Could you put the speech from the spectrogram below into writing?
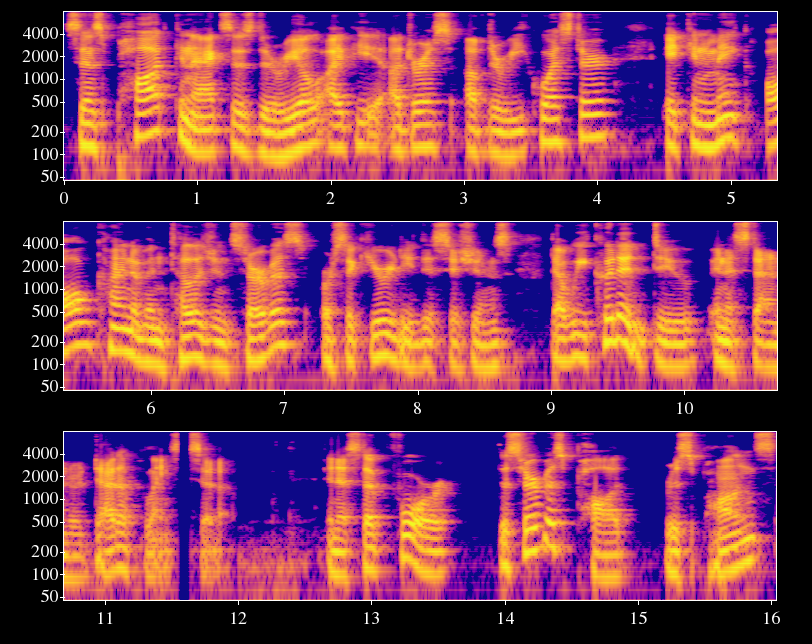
since pod can access the real IP address of the requester, it can make all kind of intelligent service or security decisions that we couldn't do in a standard data plane setup. In a step 4, the service pod responds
